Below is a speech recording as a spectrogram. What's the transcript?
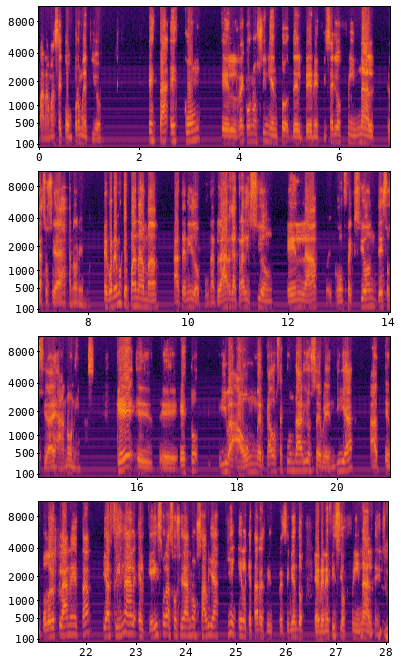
Panamá se comprometió. Esta es con el reconocimiento del beneficiario final de las sociedades anónimas. Recordemos que Panamá ha tenido una larga tradición en la confección de sociedades anónimas, que eh, eh, esto iba a un mercado secundario, se vendía en todo el planeta y al final el que hizo la sociedad no sabía quién era el que está recibiendo el beneficio final de eso.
